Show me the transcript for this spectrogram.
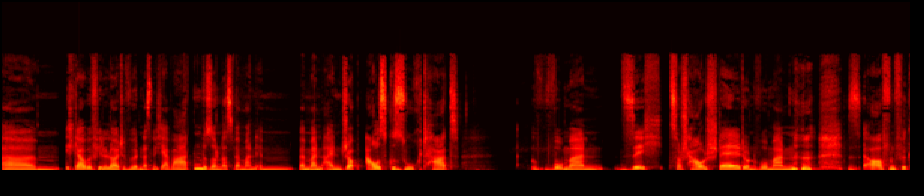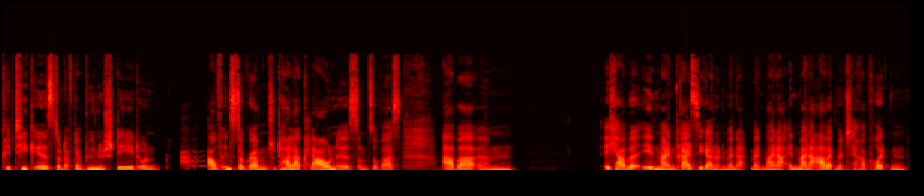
ähm, ich glaube, viele Leute würden das nicht erwarten, besonders wenn man im, wenn man einen Job ausgesucht hat, wo man sich zur Schau stellt und wo man offen für Kritik ist und auf der Bühne steht und auf Instagram ein totaler Clown ist und sowas. Aber ähm, ich habe in meinen 30ern und in meiner, in meiner Arbeit mit Therapeuten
